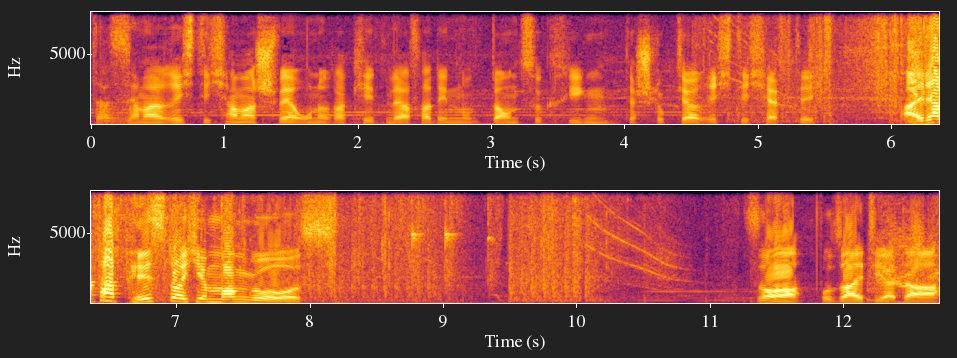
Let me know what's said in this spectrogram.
Das ist ja mal richtig hammerschwer ohne Raketenwerfer den down zu kriegen. Der schluckt ja richtig heftig. Alter, verpisst euch, ihr Mongos! So, wo seid ihr? Da.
